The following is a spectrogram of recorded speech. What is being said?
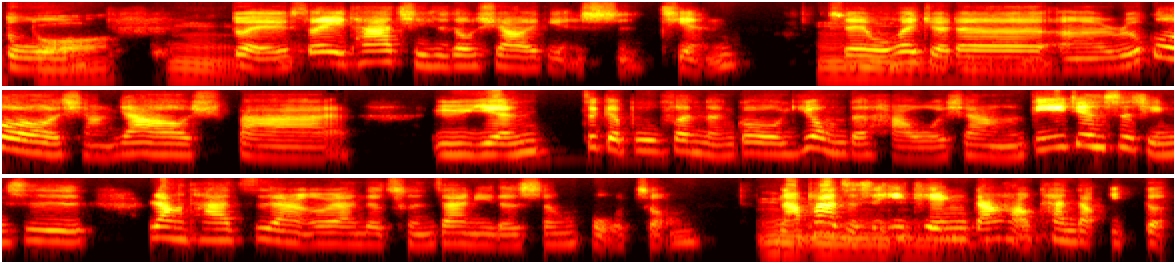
多，多，嗯，对，所以它其实都需要一点时间。嗯，所以我会觉得，呃，如果想要把语言这个部分能够用得好，我想第一件事情是让它自然而然的存在你的生活中，嗯哪怕只是一嗯天刚好看到一个，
